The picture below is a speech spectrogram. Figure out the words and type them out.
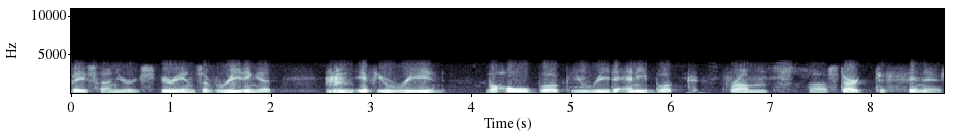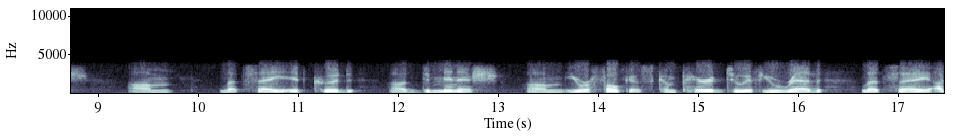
based on your experience of reading it. if you read the whole book, you read any book from uh, start to finish, um, let's say it could uh, diminish um, your focus compared to if you read, let's say, a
